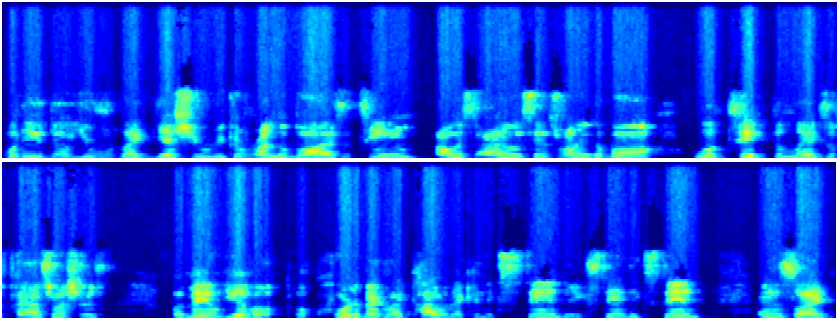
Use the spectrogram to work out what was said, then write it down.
What do you do? You like yes, you you can run the ball as a team. I always I always say it's running the ball will take the legs of pass rushers. But man, when you have a, a quarterback like Kyler that can extend, extend, extend, and it's like,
